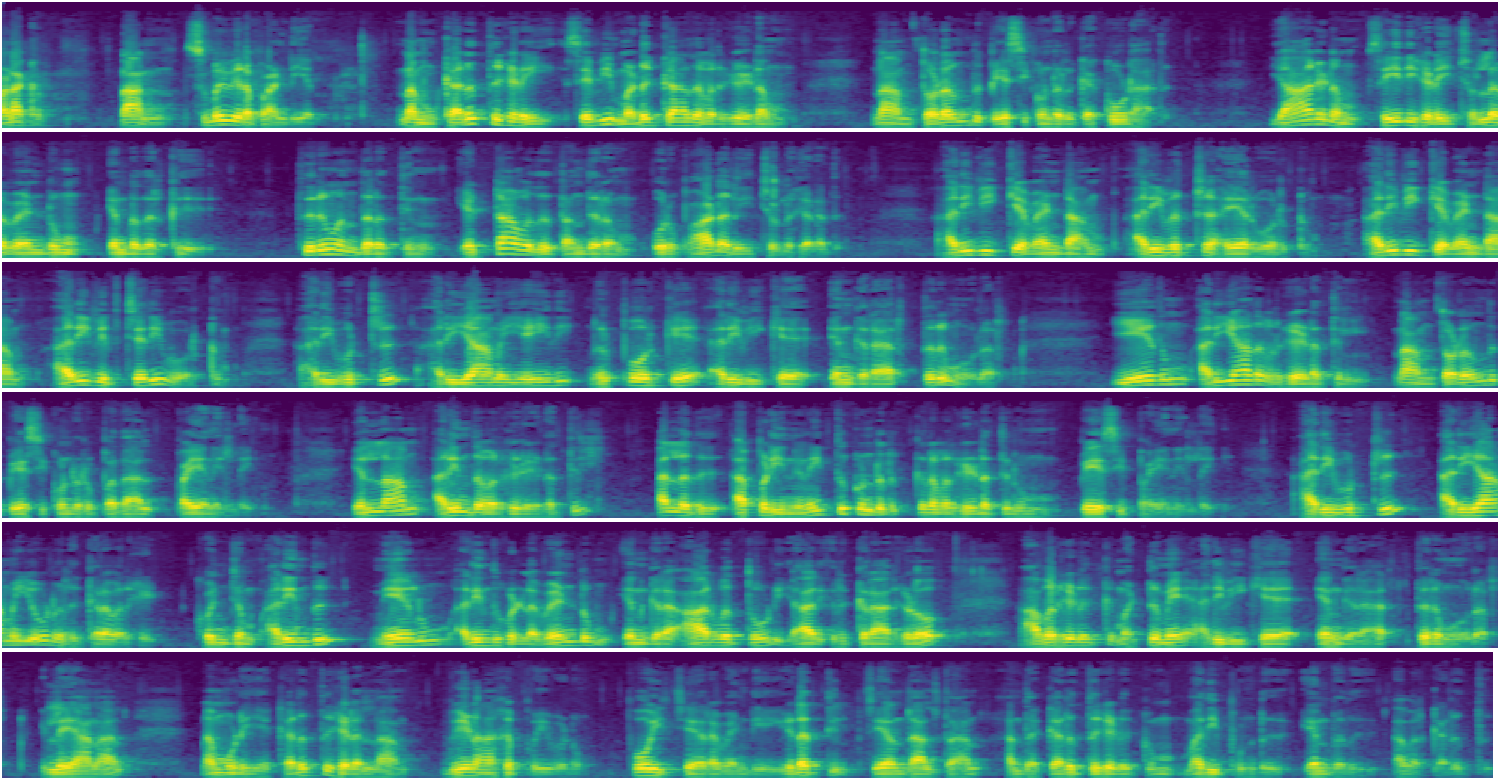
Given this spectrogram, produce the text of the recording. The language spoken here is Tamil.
வணக்கம். நான் சுபவீர பாண்டியன் நம் கருத்துக்களை செவி மடுக்காதவர்களிடம் நாம் தொடர்ந்து பேசிக்கொண்டிருக்க கூடாது. யாரிடம் செய்திகளை சொல்ல வேண்டும் என்பதற்கு திருமந்திரத்தின் எட்டாவது தந்திரம் ஒரு பாடலை சொல்லுகிறது. அறிவிக்க வேண்டாம் அறிவற்று அயர்வோர்க்கும். அறிவிக்க வேண்டாம் அறிவிற் செறிவோர்க்கும். அறிவுற்று அறியாமை எய்தி நிற்போர்க்கே அறிவிக்க என்கிறார் திருமூலர். ஏதும் அறியாதவர்களிடத்தில் நாம் தொடர்ந்து பேசிக்கொண்டிருப்பதால் பயனில்லை. எல்லாம் அறிந்தவர்களிடத்தில் அல்லது அப்படி நினைத்து கொண்டிருக்கிறவர்களிடத்திலும் பேசி பயனில்லை. அறிவுற்று அறியாமையோடு இருக்கிறவர்கள் கொஞ்சம் அறிந்து மேலும் அறிந்து கொள்ள வேண்டும் என்கிற ஆர்வத்தோடு யார் இருக்கிறார்களோ அவர்களுக்கு மட்டுமே அறிவிக்க என்கிறார் திருமூலர். இல்லையானால் நம்முடைய கருத்துகளெல்லாம் வீணாக போய்விடும். போய் சேர வேண்டிய இடத்தில் சேர்ந்தால்தான் அந்த கருத்துகளுக்கும் மதிப்புண்டு என்பது அவர் கருத்து.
